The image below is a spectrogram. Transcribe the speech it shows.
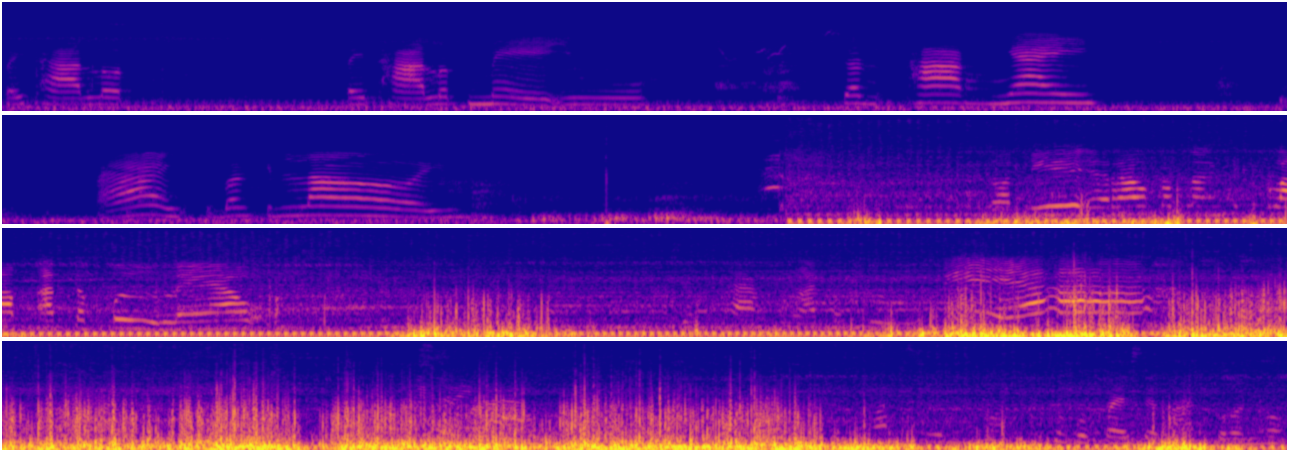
ไปทารถไปทารถเมย์อยู่เส้นทางใหญ่ไปไปบิ่งกันเลย ตอนนี้เรากำลังจะกลับอัตตปือแล้วเส้นทางเมืองอัตตปือนี่อะค่ะไม่เคยค่ะมันซึมเนาะ ทุกคนไปเสียบาทก่อนเนาะ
